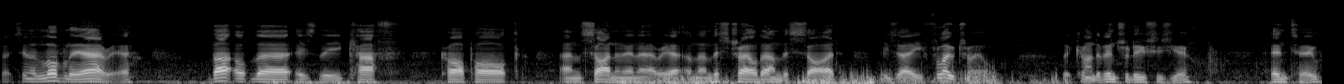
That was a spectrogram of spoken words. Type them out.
So it's in a lovely area. That up there is the CAF car park and signing in area and then this trail down this side is a flow trail that kind of introduces you into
